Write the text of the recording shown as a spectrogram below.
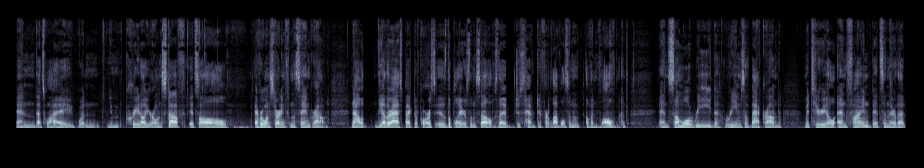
And that's why when you create all your own stuff, it's all everyone's starting from the same ground. Now, the other aspect, of course, is the players themselves. They just have different levels of involvement. And some will read reams of background material and find bits in there that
